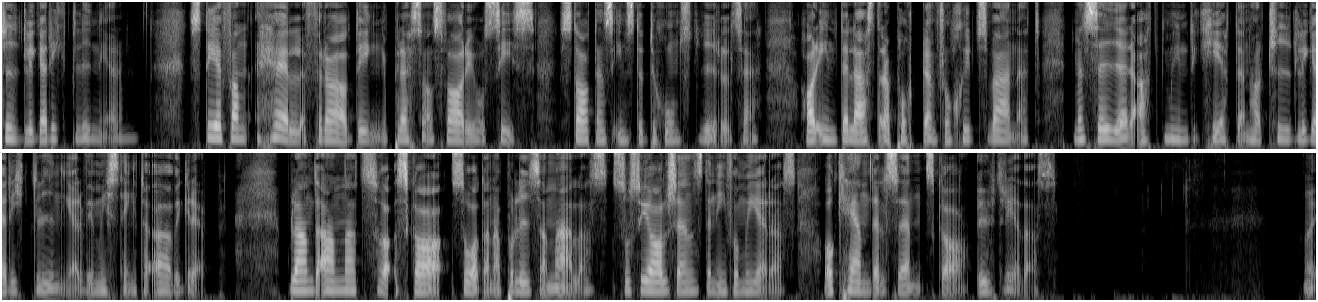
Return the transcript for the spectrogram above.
Tydliga riktlinjer. Stefan Hell Fröding, pressansvarig hos SIS, Statens institutionsstyrelse, har inte läst rapporten från skyddsvärnet men säger att myndigheten har tydliga riktlinjer vid misstänkta övergrepp. Bland annat ska sådana polisanmälas, socialtjänsten informeras och händelsen ska utredas. Oj,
